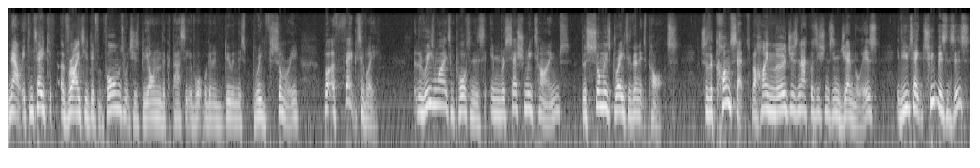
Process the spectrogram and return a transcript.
Now, it can take a variety of different forms, which is beyond the capacity of what we're going to do in this brief summary, but effectively, the reason why it's important is in recessionary times, the sum is greater than its parts. So, the concept behind mergers and acquisitions in general is if you take two businesses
